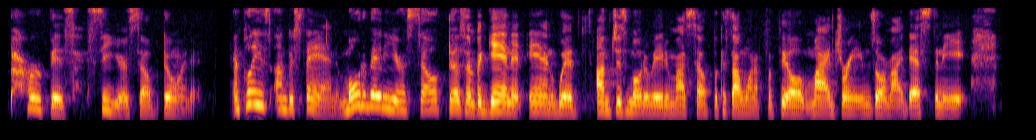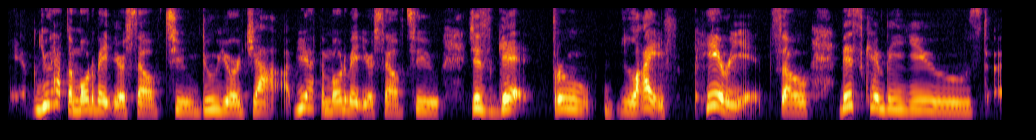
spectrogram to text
purpose see yourself doing it. And please understand, motivating yourself doesn't begin and end with, I'm just motivating myself because I want to fulfill my dreams or my destiny. You have to motivate yourself to do your job. You have to motivate yourself to just get through life, period. So, this can be used uh,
